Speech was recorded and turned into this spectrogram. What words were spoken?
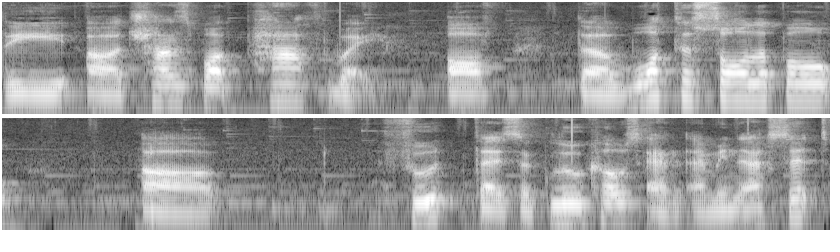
the uh, transport pathway of the water soluble uh, food that is a glucose and amino acid.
